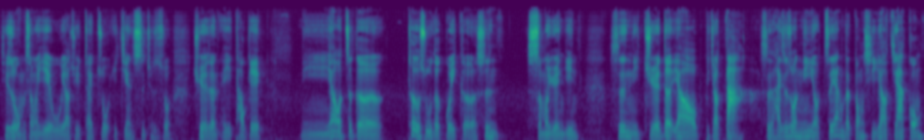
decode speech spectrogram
其实我们身为业务要去再做一件事，就是说确认诶，陶给你要这个特殊的规格是。什么原因？是你觉得要比较大，是还是说你有这样的东西要加工，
